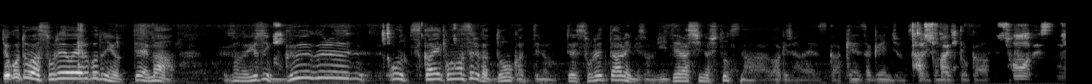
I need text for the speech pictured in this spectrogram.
てことはそれをやることによってまあその要するに Google を使いこなせるかどうかっていうのってそれってある意味そのリテラシーの一つなわけじゃないですか。検索エンジンを使いこなすとか。そうですね、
